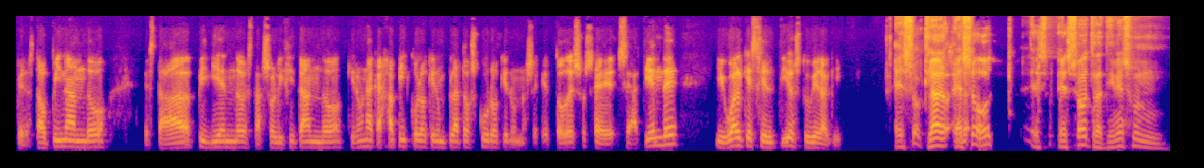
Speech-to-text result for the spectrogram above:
pero está opinando, está pidiendo, está solicitando, quiere una caja piccolo, quiere un plato oscuro, quiere un no sé qué. Todo eso se, atiende igual que si el tío estuviera aquí. Eso, claro, eso es, otra. Tienes un,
